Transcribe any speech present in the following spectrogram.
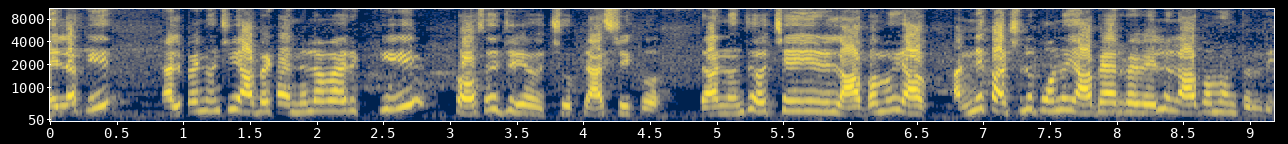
నెలకి నలభై నుంచి యాభై టన్నుల వరకు ప్రాసెస్ చేయవచ్చు ప్లాస్టిక్. దాని నుంచి వచ్చే లాభము అన్ని ఖర్చులు పోను యాభై అరవై వేలు లాభం ఉంటుంది.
